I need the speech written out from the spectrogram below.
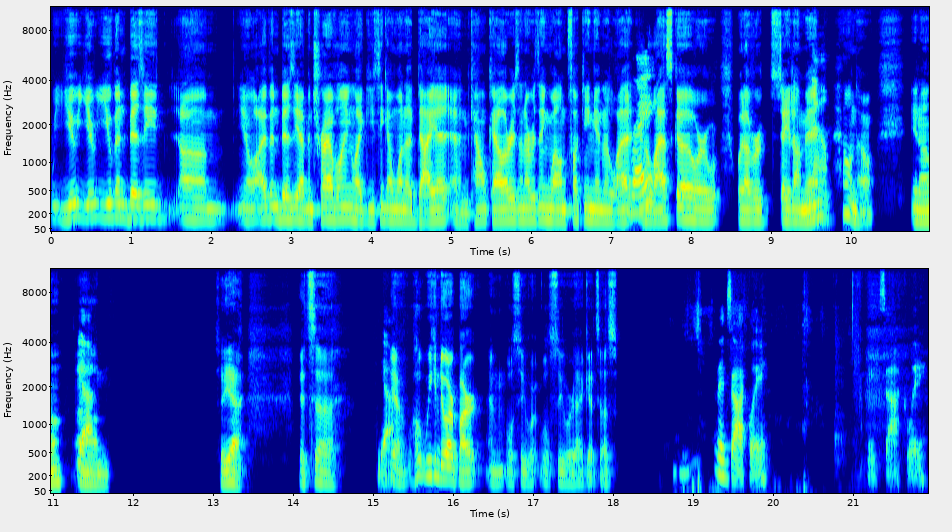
you you you've been busy. Um, you know, I've been busy. I've been traveling. Like you think I want to diet and count calories and everything while I'm fucking in, Ala- Right. in Alaska or whatever state I'm in? No. Hell no. You know. Yeah. Um, so yeah, it's uh Yeah, yeah. We can do our part, and we'll see where we'll see where that gets us. exactly. Exactly.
